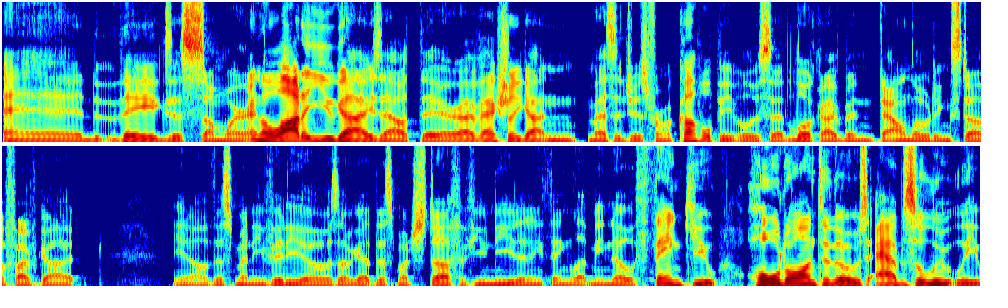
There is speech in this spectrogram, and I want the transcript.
and they exist somewhere. And a lot of you guys out there i've actually gotten messages from a couple people who said look i've been downloading stuff. I've got you know this many videos. I've got this much stuff. If you need anything let me know. Thank you. Hold on to those absolutely.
